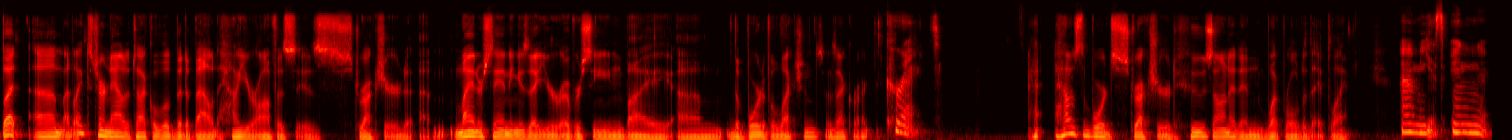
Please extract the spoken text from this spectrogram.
But um, I'd like to turn now to talk a little bit about how your office is structured. Um, my understanding is that you're overseen by um, the Board of Elections. Is that correct? Correct. H- how's the board structured? Who's on it and what role do they play? Um, yes, in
